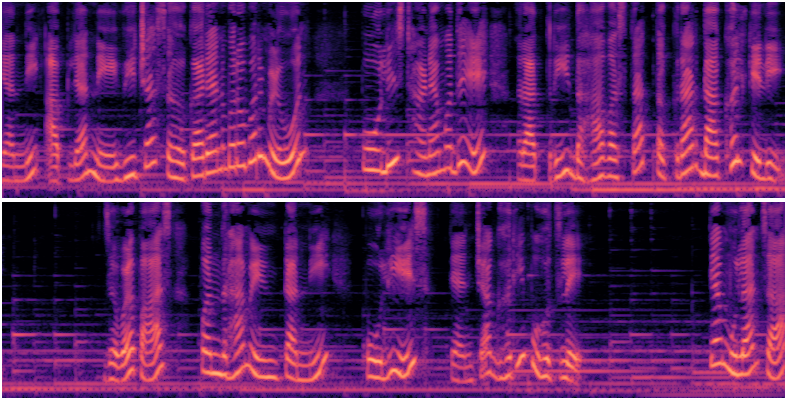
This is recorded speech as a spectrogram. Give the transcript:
यांनी आपल्या नेव्हीच्या सहकाऱ्यांबरोबर मिळून पोलीस ठाण्यामध्ये रात्री दहा वाजता तक्रार दाखल केली. जवळपास पंधरा मिनिटांनी पोलीस त्यांच्या घरी पोहोचले. त्या मुलांचा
